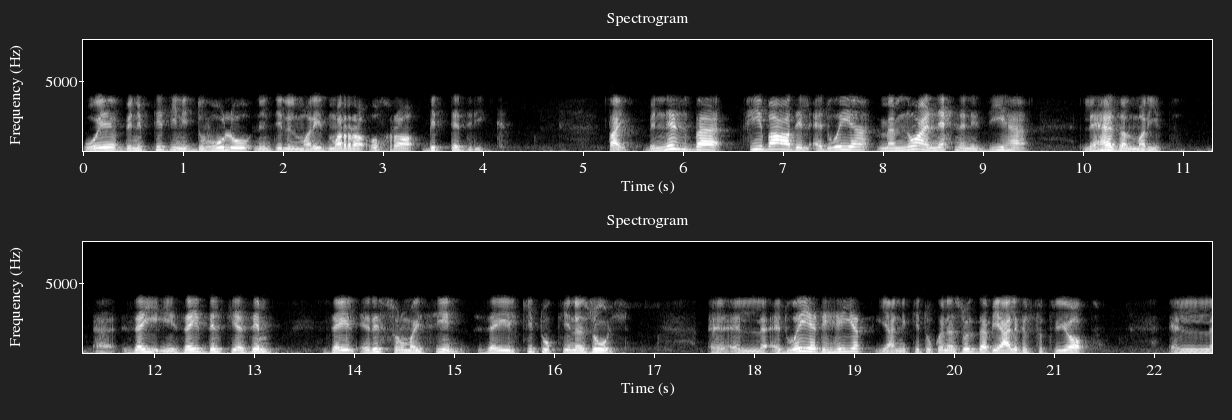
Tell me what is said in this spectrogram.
وبنبتدي نديهوله ندي للمريض مرة أخرى بالتدريج. طيب بالنسبة في بعض الأدوية ممنوع إن إحنا نديها لهذا المريض. زي إيه؟ زي ال diltiazem زي الإريثروميسين زي الكيتوكينازول. آه، الأدوية دي هي يعني الكيتوكينازول ده بيعالج الفطريات. ال-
